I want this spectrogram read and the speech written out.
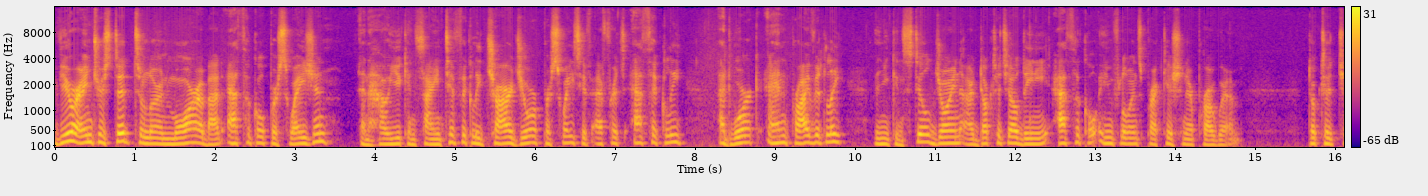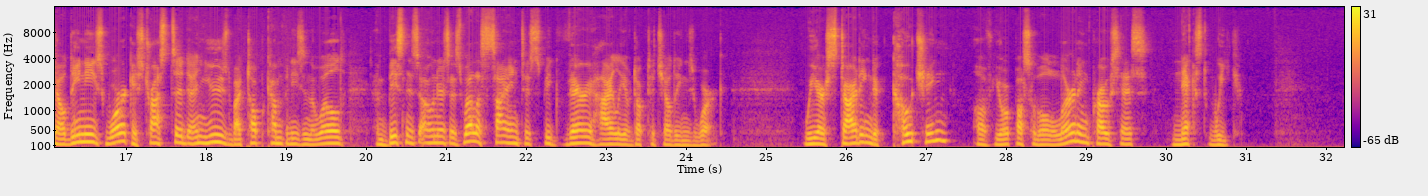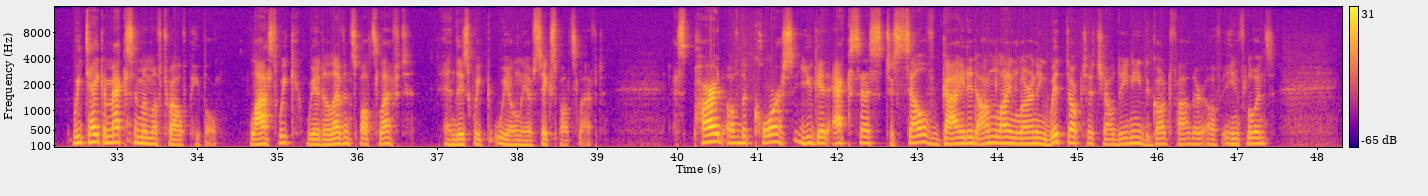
If you are interested to learn more about ethical persuasion and how you can scientifically charge your persuasive efforts ethically at work and privately, then you can still join our Dr. Cialdini Ethical Influence Practitioner program. Dr. Cialdini's work is trusted and used by top companies in the world, and business owners as well as scientists speak very highly of Dr. Cialdini's work. We are starting the coaching of your possible learning process next week. We take a maximum of 12 people. Last week we had 11 spots left, and this week we only have 6 spots left. As part of the course, you get access to self guided online learning with Dr. Cialdini, the godfather of influence.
